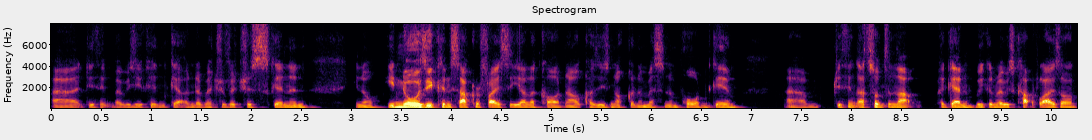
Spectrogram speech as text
Uh, do you think maybe you can get under Mitrovic's skin and, you know, he knows he can sacrifice a yellow card now because he's not going to miss an important game? Um, do you think that's something that, again, we can maybe capitalize on?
